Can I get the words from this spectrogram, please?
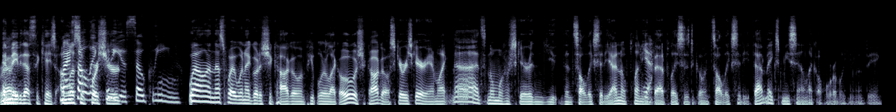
And maybe that's the case. My Unless, Salt of course, Lake City you're. is so clean. Well, and that's why when I go to Chicago and people are like, "Oh, Chicago, scary, scary," I'm like, "Nah, it's no more scary than you, than Salt Lake City." I know plenty Yeah. of bad places to go in Salt Lake City. That makes me sound like a horrible human being.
